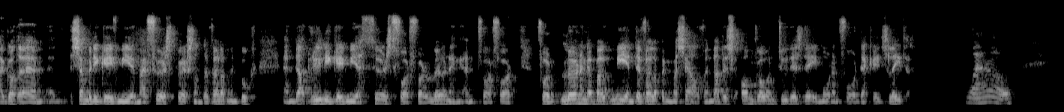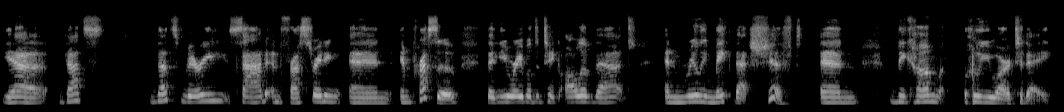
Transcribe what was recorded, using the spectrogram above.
I got a, um, somebody gave me my first personal development book, and that really gave me a thirst for for learning and for for for learning about me and developing myself, and that is ongoing to this day, more than four decades later. Wow, yeah, that's that's very sad and frustrating and impressive that you were able to take all of that and really make that shift and become who you are today.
